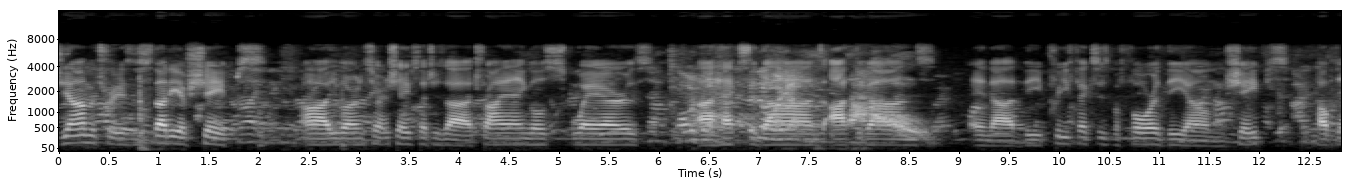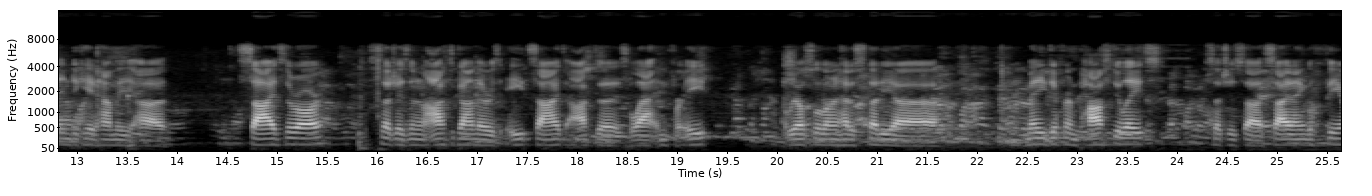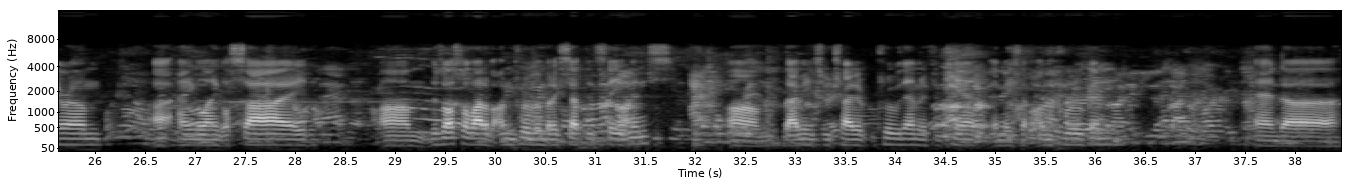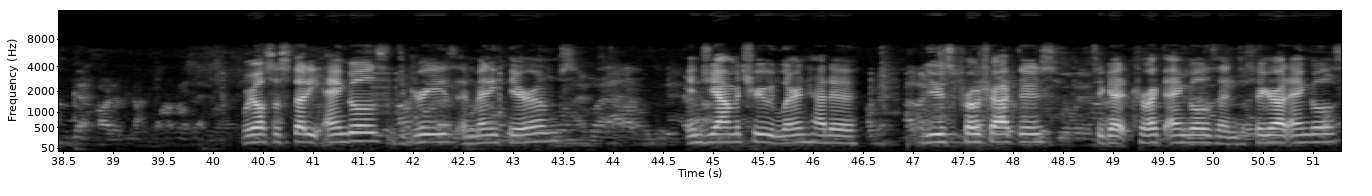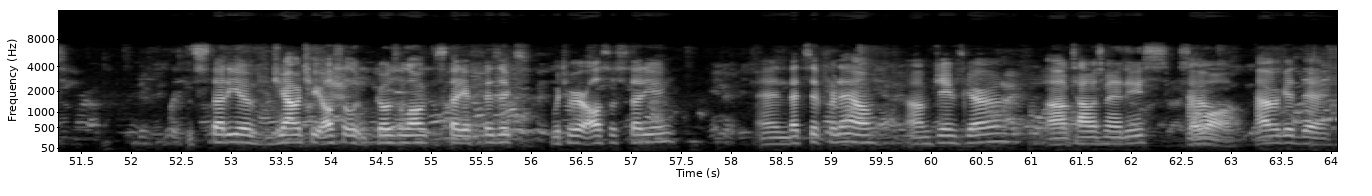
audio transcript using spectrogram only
Geometry is the study of shapes. Uh, you learn certain shapes such as uh, triangles, squares, uh, hexagons, octagons, and uh, the prefixes before the um, shapes help to indicate how many uh, sides there are. Such as in an octagon, there is eight sides. Octa is Latin for eight. We also learn how to study uh, many different postulates, such as side angle theorem, angle angle side. Um, there's also a lot of unproven but accepted statements. Um, that means you try to prove them, and if you can't, it makes them unproven. And uh, We also study angles, degrees, and many theorems. In geometry, we learn how to use protractors to get correct angles and to figure out angles. The study of geometry also goes along with the study of physics, which we are also studying. And that's it for now. I'm James Guerra. I'm Thomas Mandis. So long. Have a good day.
